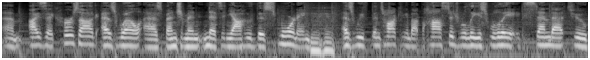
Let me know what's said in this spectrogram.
um, Isaac Herzog as well as Benjamin Netanyahu this morning. Mm-hmm. As we've been talking about the hostage release, will they extend that to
